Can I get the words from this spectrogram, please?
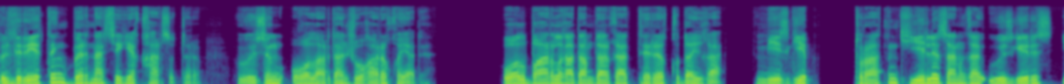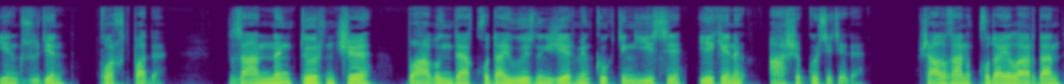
білдіретін бір нәрсеге қарсы тұрып өзің олардан жоғары қояды. Ол барлық адамдарға тірі құдайға мезгеп тұратын киелі заңға өзгеріс енгізуден қорқытпады. Заңның төртінші бабыңда құдай өзінің жер мен көктің иесі екенін ашып көрсетеді. Жалған құдайлардан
